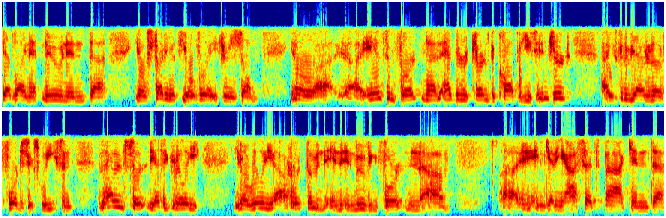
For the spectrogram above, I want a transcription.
deadline at noon, and you know, starting with the overagers. Um, you know, uh, uh, Anson Thornton had, had been returned to the club. He's injured. Uh, he's going to be out another four to six weeks, and, and that uncertainty, I think, really, you know, really uh, hurt them in, in, in moving Thornton um, uh, and, and getting assets back. And uh,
